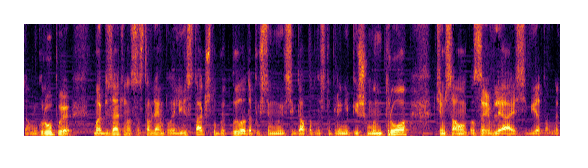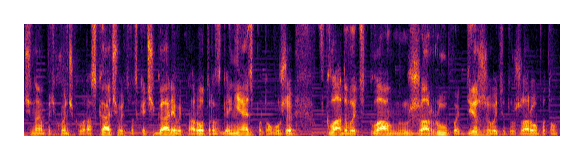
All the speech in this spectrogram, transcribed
там, группы мы обязательно составляем плейлист так, чтобы было, допустим, мы всегда под выступление пишем интро, тем самым заявляя себе, там, начинаем потихонечку раскачивать, раскочегаривать, народ разгонять, потом уже вкладывать главную жару, поддерживать эту жару, потом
